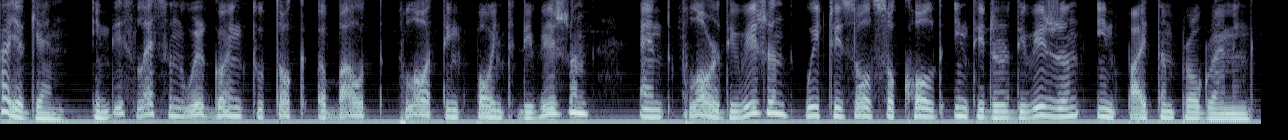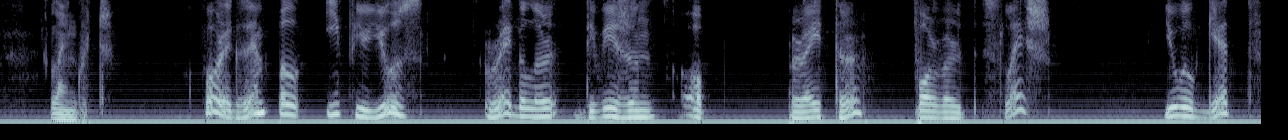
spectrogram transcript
Hi again. In this lesson we're going to talk about floating point division and floor division which is also called integer division in Python programming language. For example, if you use regular division operator forward slash you will get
